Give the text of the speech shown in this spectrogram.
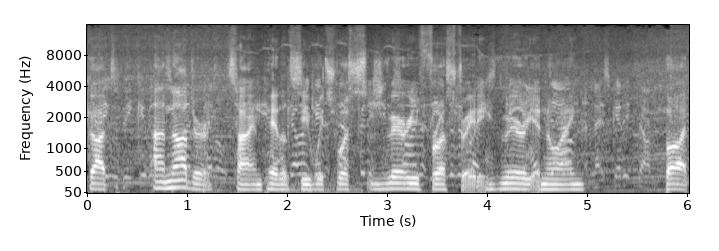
got another time penalty, which was very frustrating, very annoying. But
